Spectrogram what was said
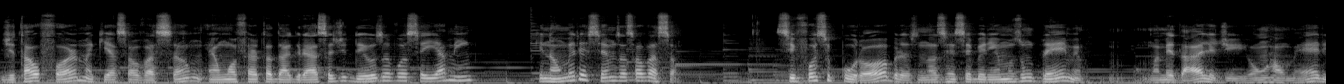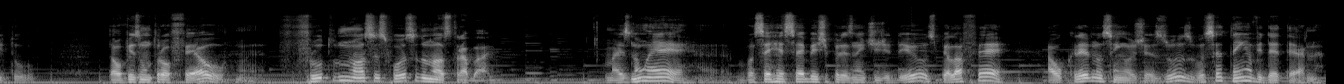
De tal forma que a salvação é uma oferta da graça de Deus a você e a mim, que não merecemos a salvação. Se fosse por obras, nós receberíamos um prêmio, uma medalha de honra ao mérito, talvez um troféu, né, fruto do nosso esforço, do nosso trabalho. Mas não é. Você recebe este presente de Deus pela fé. Ao crer no Senhor Jesus, você tem a vida eterna.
